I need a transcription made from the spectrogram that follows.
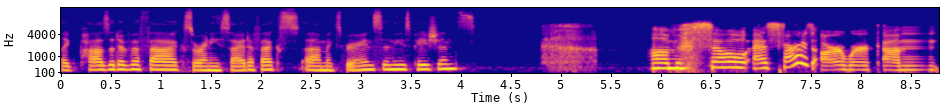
like positive effects or any side effects um, experienced in these patients? Um, so, as far as our work, um,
